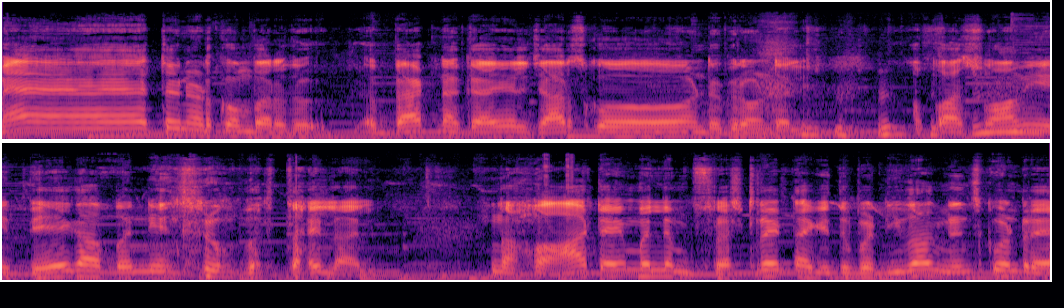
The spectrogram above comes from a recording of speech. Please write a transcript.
ಮ್ಯಾತ್ ನಡ್ಕೊಂಡ್ ಬರೋದು. ಬ್ಯಾಟ್ನ ಕೈಯಲ್ಲಿ ಜಾರ್ಸ್ಕೊಂಡು ಗ್ರೌಂಡ್ ಅಲ್ಲಿ. ಅಪ್ಪ ಸ್ವಾಮಿ ಬೇಗ ಬನ್ನಿ ಅಂದ್ರು ಬರ್ತಾ ಇಲ್ಲ ಅಲ್ಲಿ. ನಾವು ಆ ಟೈಮಲ್ಲಿ ನಮ್ಗೆ ಫ್ರಸ್ಟ್ರೇಟ್ ಆಗಿದ್ದು ಬಟ್ ಇವಾಗ ನೆನ್ಸ್ಕೊಂಡ್ರೆ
